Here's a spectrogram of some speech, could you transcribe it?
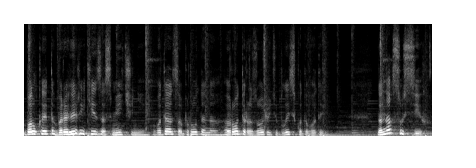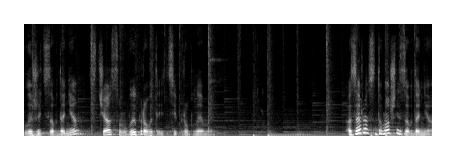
Балки та береги ріки засмічені, вода забруднена, городи розорюють близько до води. На нас усіх лежить завдання з часом виправити ці проблеми. А зараз домашнє завдання.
